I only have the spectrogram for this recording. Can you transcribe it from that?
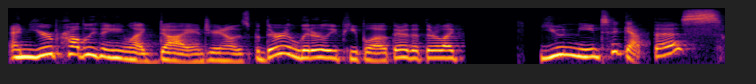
And you're probably thinking, like, die, Angie, I know this, but there are literally people out there that they're like, you need to get this.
